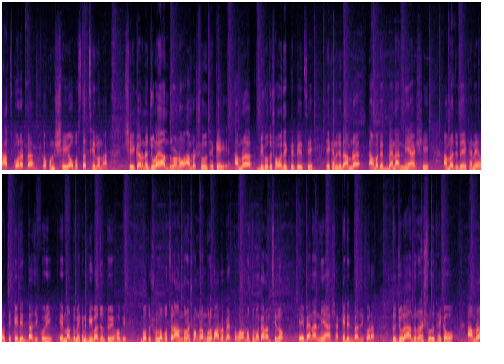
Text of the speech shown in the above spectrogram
কাজ করাটা তখন সেই অবস্থা ছিল না। সেই কারণে জুলাই আন্দোলনও আমরা শুরু থেকেই আমরা বিগত সময় দেখতে পেয়েছি। এখানে যদি আমরা আমাদের ব্যানার নিয়ে আসি, আমরা যদি এখানে হচ্ছে ক্রেডিটবাজি করি, এর মাধ্যমে এখানে বিভাজন তৈরি হবে। গত ষোলো বছর আন্দোলন সংগ্রামগুলো বারবার ব্যর্থ হওয়ার অন্যতম কারণ ছিল এই ব্যানার নিয়ে আসা, ক্রেডিটবাজি করা। তো জুলাই আন্দোলনের শুরু থেকেও আমরা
